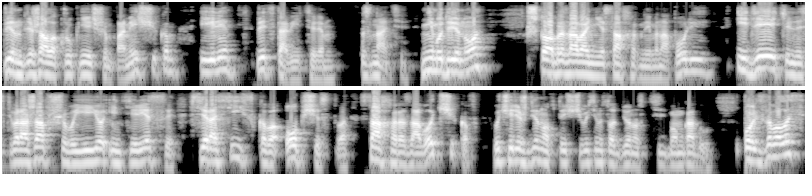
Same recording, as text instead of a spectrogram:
принадлежала крупнейшим помещикам или представителям знати. Не мудрено, что образование сахарной монополии и деятельность выражавшего ее интересы Всероссийского общества сахарозаводчиков, учреждено в 1897 году, пользовалось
